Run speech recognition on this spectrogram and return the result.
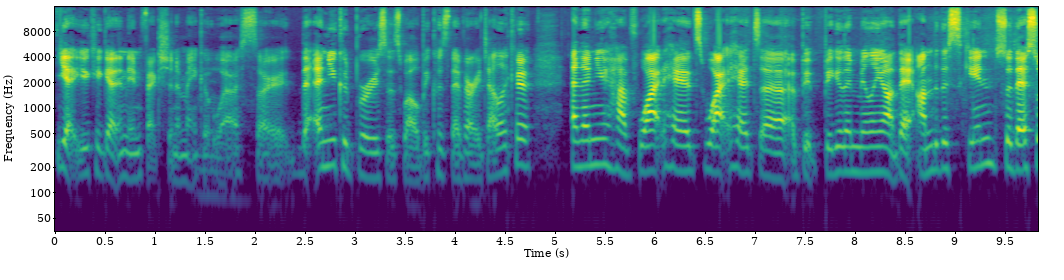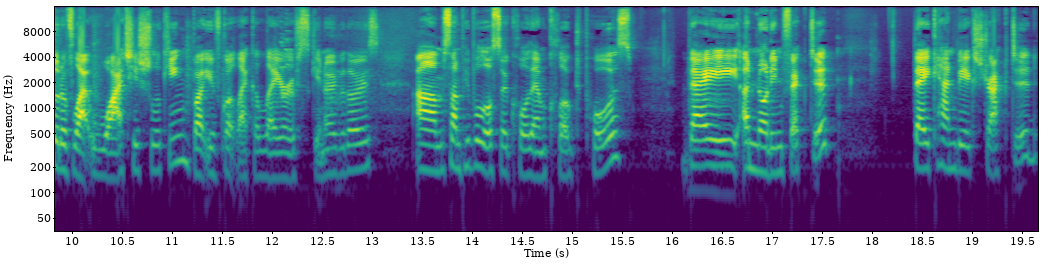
yeah, you could get an infection and make it worse. So, th- and you could bruise as well because they're very delicate. And then you have whiteheads. Whiteheads are a bit bigger than milia. They're under the skin, so they're sort of like whitish looking, but you've got like a layer of skin over those. Um, some people also call them clogged pores. They are not infected. They can be extracted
